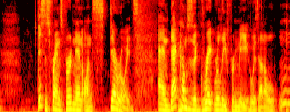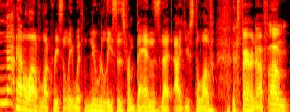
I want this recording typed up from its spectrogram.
this is Franz Ferdinand on steroids. And that comes as a great relief for me, who has had a not had a lot of luck recently with new releases from bands that I used to love. It's fair enough. Um,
